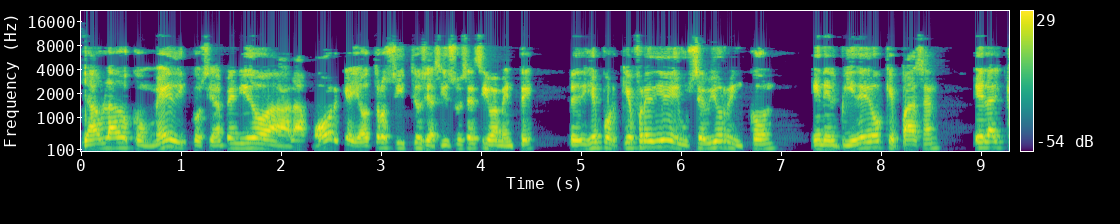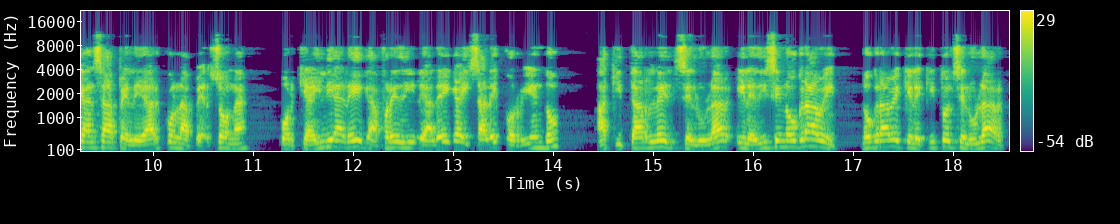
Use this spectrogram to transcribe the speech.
ya ha hablado con médicos, y ha venido a la morgue y a otros sitios y así sucesivamente. Le dije, ¿por qué Freddy Eusebio Rincón, en el video que pasan, él alcanza a pelear con la persona porque ahí le alega, Freddy le alega y sale corriendo a quitarle el celular y le dice no grave, no grave que le quito el celular.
